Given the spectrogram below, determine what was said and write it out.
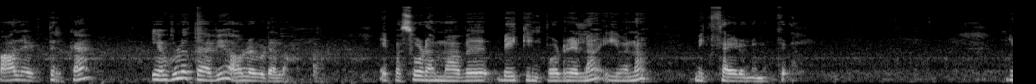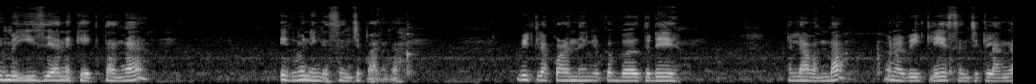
பால் எடுத்திருக்கேன். எவ்வளோ தேவையோ அவ்வளோ விடலாம். இப்போ சோடா மாவு பேக்கிங் பவுடர் எல்லாம் ஈவனாக மிக்ஸ் ஆகிடும் நமக்கு. ரொம்ப ஈஸியான கேக் தாங்க. இதுவும் நீங்கள் செஞ்சு பாருங்கள் வீட்டில் குழந்தைங்களுக்கு பர்த்டே எல்லாம் வந்தால் நம்ம வீட்டிலையே செஞ்சுக்கலாங்க.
